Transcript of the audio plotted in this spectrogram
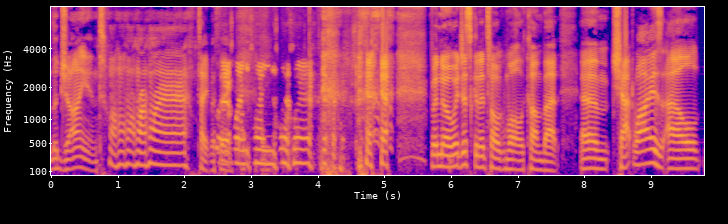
the giant type of thing. but no, we're just gonna talk Mortal Kombat. Um, chat wise, I'll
